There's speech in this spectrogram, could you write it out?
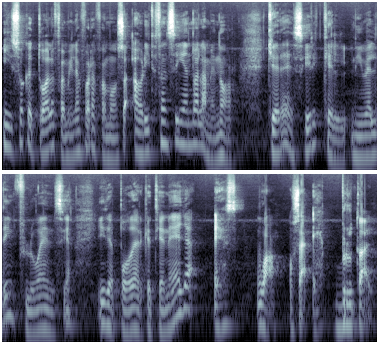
hizo que toda la familia fuera famosa, ahorita están siguiendo a la menor. Quiere decir que el nivel de influencia y de poder que tiene ella es wow, o sea, es brutal.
